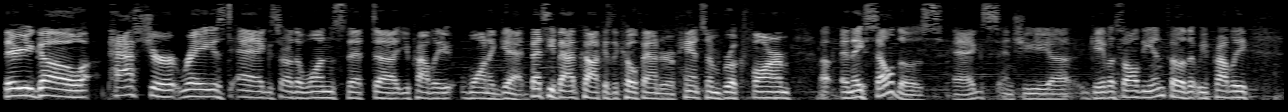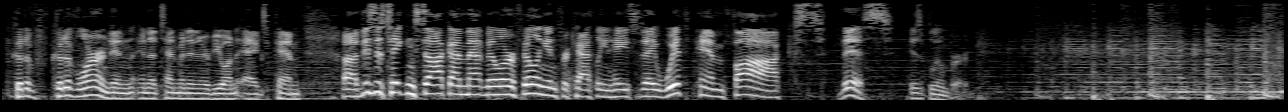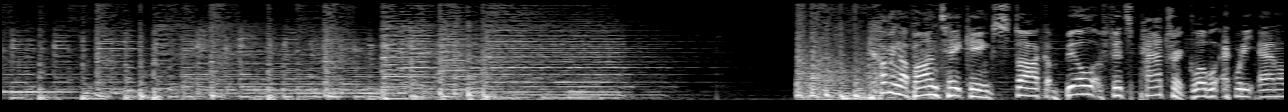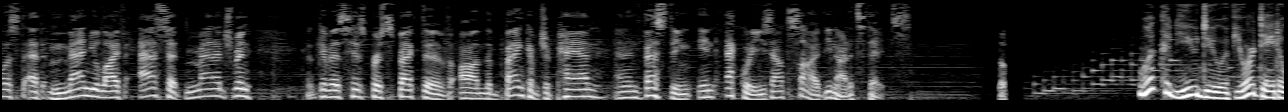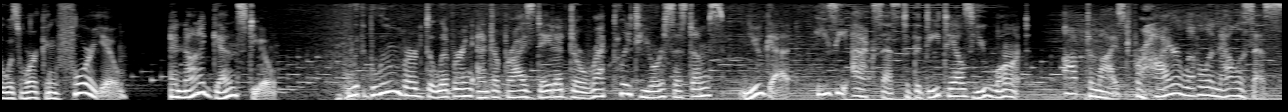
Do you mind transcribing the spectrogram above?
there you go. Pasture raised eggs are the ones that uh, you probably want to get. Betsy Babcock is the co-founder of Handsome Brook Farm, uh, and they sell those eggs. And she uh, gave us all the info that we probably could have could have learned in, in a 10 minute interview on eggs. Pimm, uh, this is taking stock. I'm Matt Miller, filling in for Kathleen Hayes today with Pimm Fox. This is Bloomberg. Coming up on Taking Stock, Bill Fitzpatrick, global equity analyst at Manulife Asset Management. He'll give us his perspective on the Bank of Japan and investing in equities outside the United States. What could you do if your data was working for you and not against you? With Bloomberg delivering enterprise data directly to your systems, you get easy access to the details you want, optimized for higher level analysis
